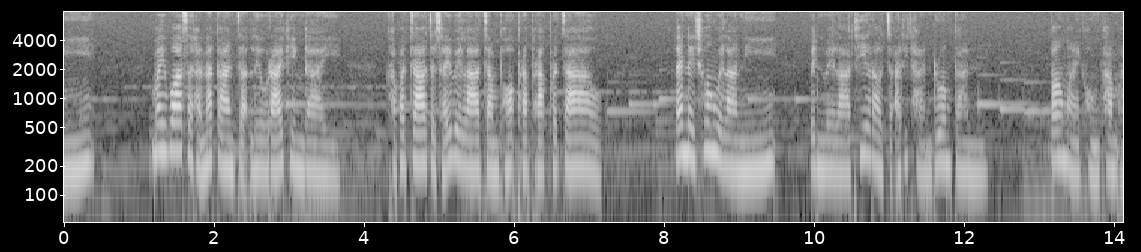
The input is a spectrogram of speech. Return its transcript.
นี้ ไม่ว่าสถานการณ์จะเลวร้ายเพียงใด ข้าพเจ้าจะใช้เวลาจำเพาะพระพักพระเจ้า และในช่วงเวลานี้เป็นเวลาที่เราจะอธิษฐานร่วมกัน เป้าหมายของคำอ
